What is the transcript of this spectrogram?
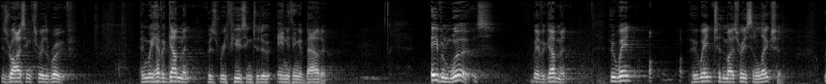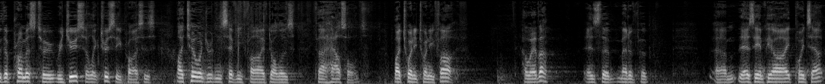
is rising through the roof, and we have a government who is refusing to do anything about it. Even worse, we have a government who went who went to the most recent election with a promise to reduce electricity prices by $275 for households by 2025. However, as the, matter of, um, as the MPI points out,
